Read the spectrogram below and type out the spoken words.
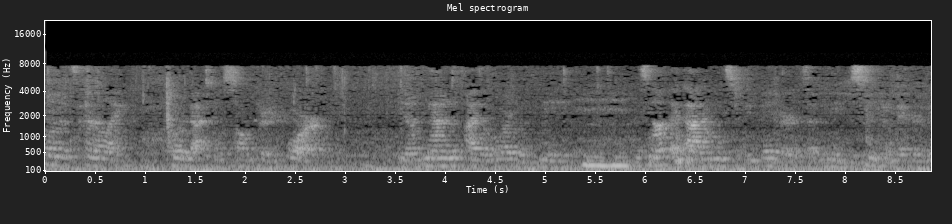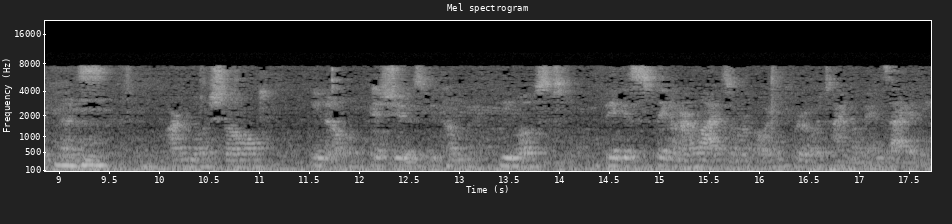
Well, it's kind of like going back to Psalm 34. You know, magnify the Lord with me. Mm-hmm. It's not that God needs to be bigger; it's that we need to see Him bigger because Mm-hmm. our emotional, you know, issues become the most biggest thing in our lives when we're going through a time of anxiety.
